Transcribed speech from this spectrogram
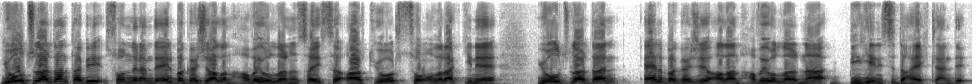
Yolculardan tabii son dönemde el bagajı alan hava yollarının sayısı artıyor. Son olarak yine yolculardan el bagajı alan hava yollarına bir yenisi daha eklendi.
